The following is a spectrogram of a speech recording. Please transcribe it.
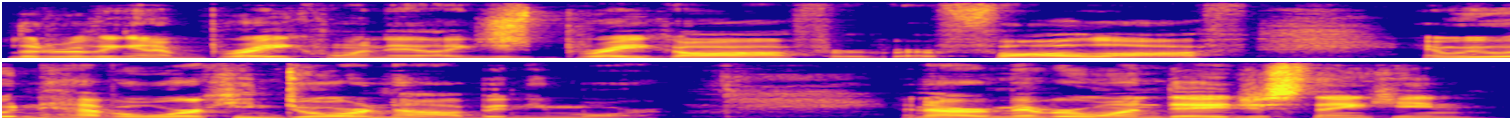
literally going to break one day, like just break off or, or fall off. And we wouldn't have a working doorknob anymore. And I remember one day just thinking,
